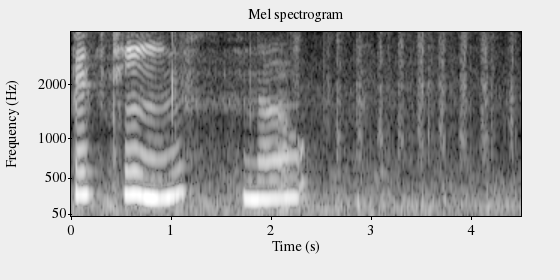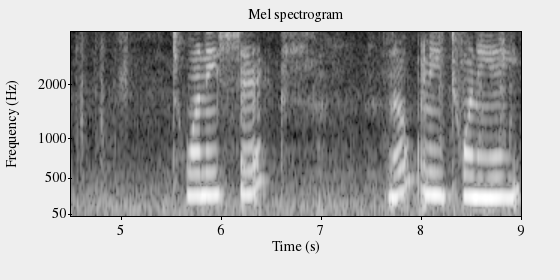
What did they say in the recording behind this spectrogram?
15, no, 26, Nope, we need 28.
